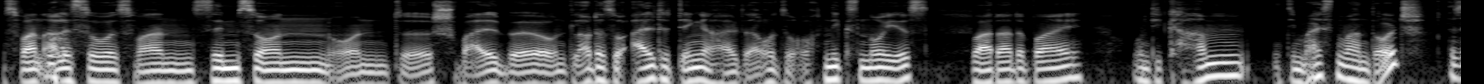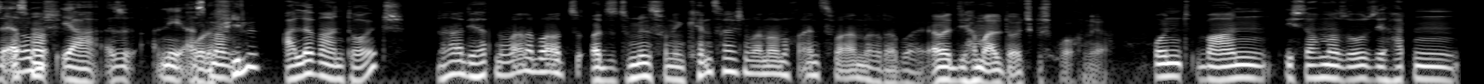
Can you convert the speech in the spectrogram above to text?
Es waren alles so, es waren Simpson und äh, Schwalbe und lauter so alte Dinge halt, also auch nichts Neues war da dabei. Und die kamen, die meisten waren deutsch. Also erstmal, ja, also nee, erstmal alle waren deutsch. Na, die hatten, waren aber, also zumindest von den Kennzeichen waren auch noch ein, zwei andere dabei. Aber die haben alle Deutsch gesprochen, ja. und waren, ich sag mal so, sie hatten,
